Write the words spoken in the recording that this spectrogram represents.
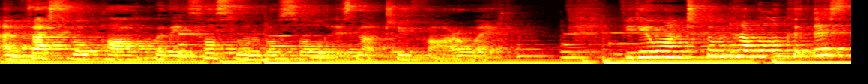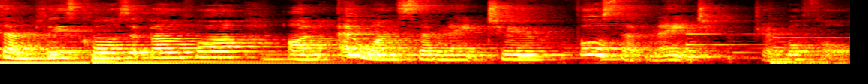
and Festival Park with its hustle and bustle is not too far away. If you do want to come and have a look at this then please call us at Belvoir on 01782 478 444.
